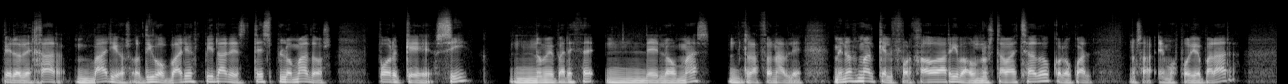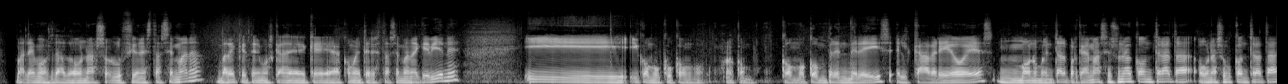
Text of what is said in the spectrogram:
Pero dejar varios, os digo, varios pilares desplomados porque sí, no me parece de lo más razonable. Menos mal que el forjado de arriba aún no estaba echado, con lo cual nos hemos podido parar. Vale, hemos dado una solución esta semana, ¿vale? Que tenemos que acometer esta semana que viene. Y, como, como, como, comprenderéis, el cabreo es monumental, porque además es una contrata o una subcontrata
